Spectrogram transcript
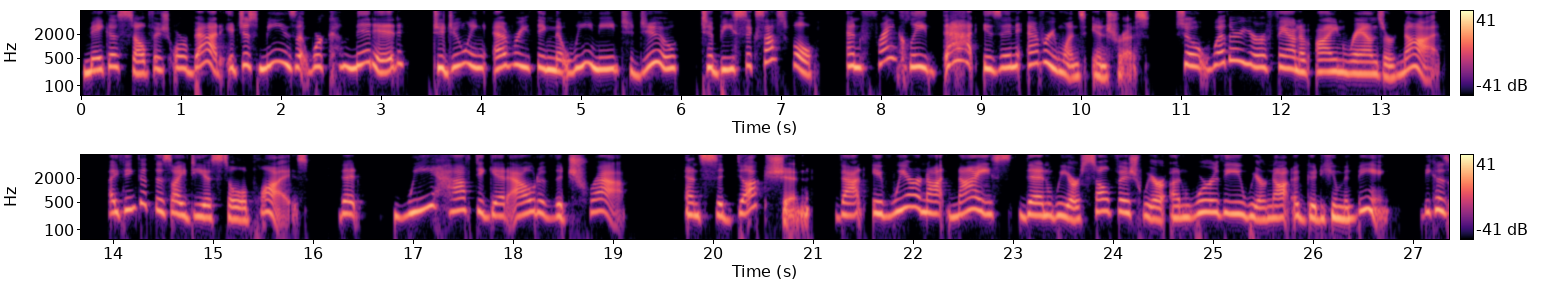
make us selfish or bad it just means that we're committed to doing everything that we need to do to be successful. And frankly, that is in everyone's interest. So, whether you're a fan of Ayn Rand's or not, I think that this idea still applies that we have to get out of the trap and seduction that if we are not nice, then we are selfish, we are unworthy, we are not a good human being. Because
